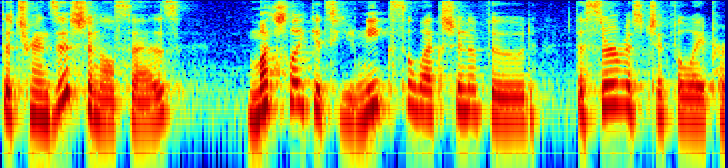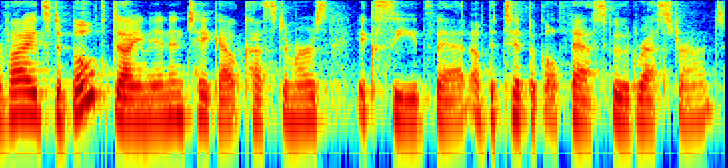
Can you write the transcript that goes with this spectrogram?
The transitional says, much like its unique selection of food, the service Chick-fil-A provides to both dine-in and take-out customers exceeds that of the typical fast food restaurant.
